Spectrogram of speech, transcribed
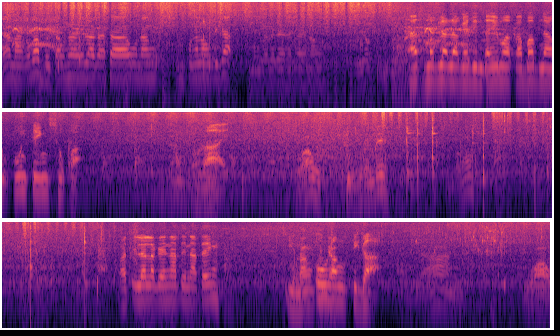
Ayan mga kabab, pagtapos na ilaga sa unang sa pangalawang tiga, maglalagay na tayo ng tuyo. At maglalagay din tayo mga kabab ng kunting suka. Alright. Wow, grande. Bango. At ilalagay natin nating Yung Unang tiga. unang tiga. Ayan. Wow.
